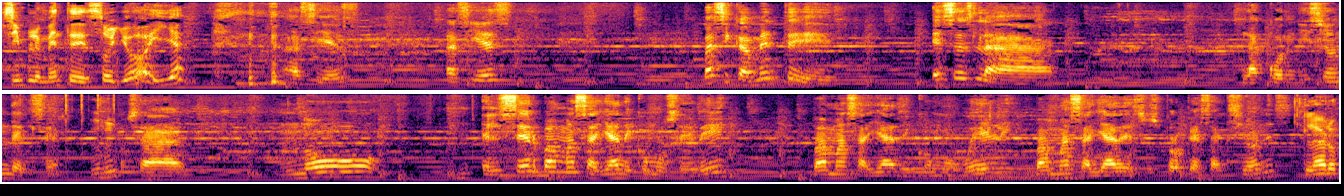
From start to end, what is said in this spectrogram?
Simplemente soy yo y ya. Así es, así es. Básicamente, esa es la, la condición del ser. O sea, no. El ser va más allá de cómo se ve, va más allá de cómo huele, va más allá de sus propias acciones. Claro.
